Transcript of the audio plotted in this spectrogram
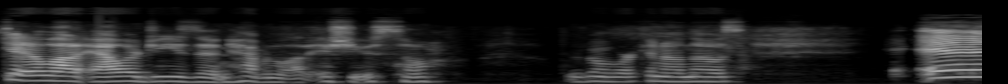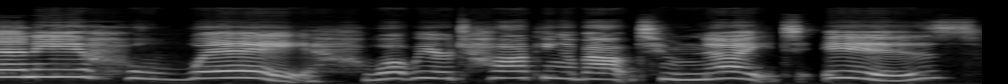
getting a lot of allergies and having a lot of issues. So we've been working on those. Anyway, what we are talking about tonight is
